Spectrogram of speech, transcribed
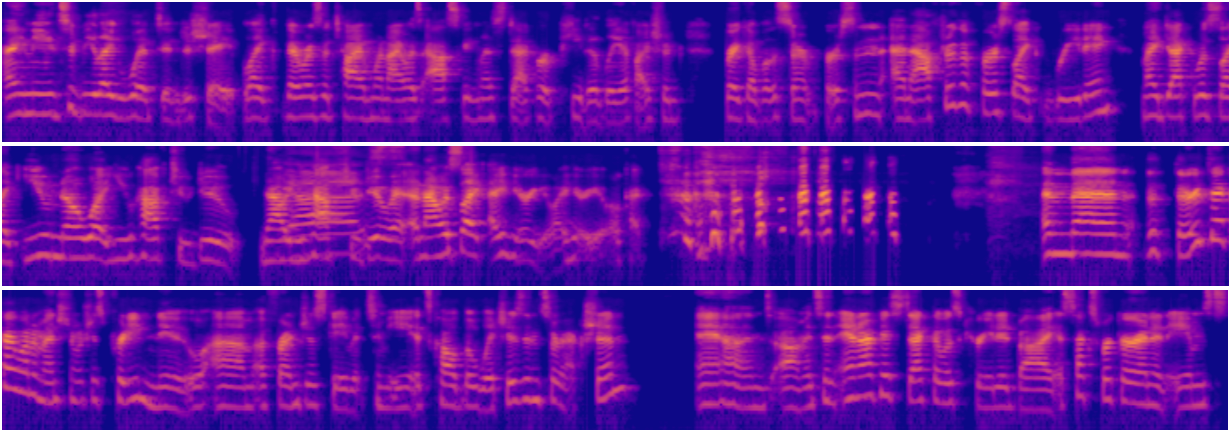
I need to be like whipped into shape. Like there was a time when I was asking this deck repeatedly if I should break up with a certain person. And after the first like reading, my deck was like, you know what you have to do. Now yes. you have to do it. And I was like, I hear you. I hear you. Okay. and then the third deck I want to mention, which is pretty new, um, a friend just gave it to me. It's called the Witch's Insurrection. And um, it's an anarchist deck that was created by a sex worker and it aims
